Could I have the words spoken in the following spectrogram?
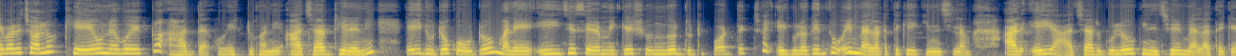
এবারে চলো খেয়েও নেব একটু, আর দেখো একটুখানি আচার ঢেলে নিই। এই দুটো কৌটো মানে এই যে সেরামিকের সুন্দর দুটো পট দেখছ, এগুলো কিন্তু ওই মেলাটা থেকেই কিনেছিলাম। আর এই আচারগুলোও কিনেছি ওই মেলা থেকে।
